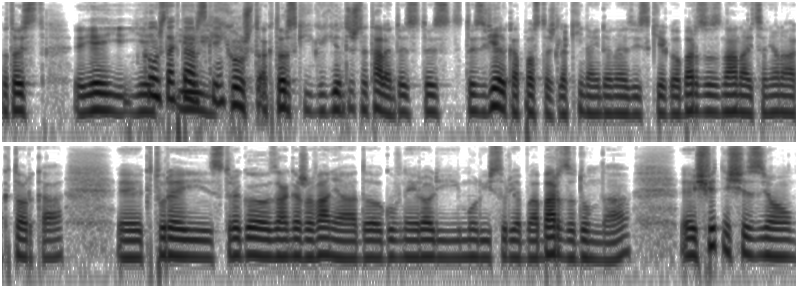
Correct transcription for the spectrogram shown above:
no to jest jej, jej, Kunszt aktorski. jej kunszt aktorski, gigantyczny talent. To jest, to, jest, to jest wielka postać dla kina indonezyjskiego, bardzo znana i ceniona aktorka, y, której, z którego zaangażowania do głównej roli Muli Surya była bardzo dumna. Y, Świetnie się z nią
